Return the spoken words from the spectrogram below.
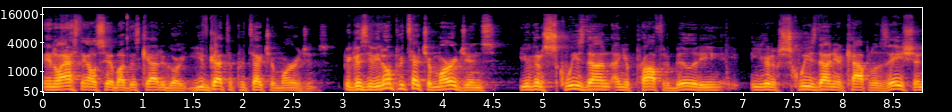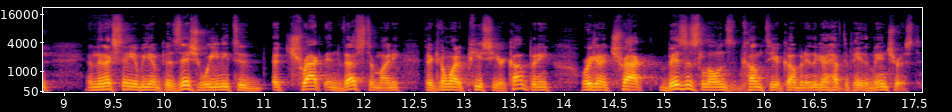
And the last thing I'll say about this category, you've got to protect your margins. Because if you don't protect your margins, you're going to squeeze down on your profitability, you're going to squeeze down your capitalization, and the next thing you'll be in a position where you need to attract investor money. They're going to want a piece of your company, or you're going to attract business loans and come to your company, and they're going to have to pay them interest.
